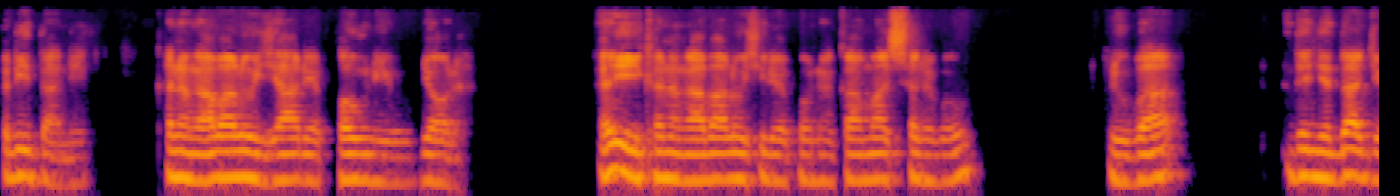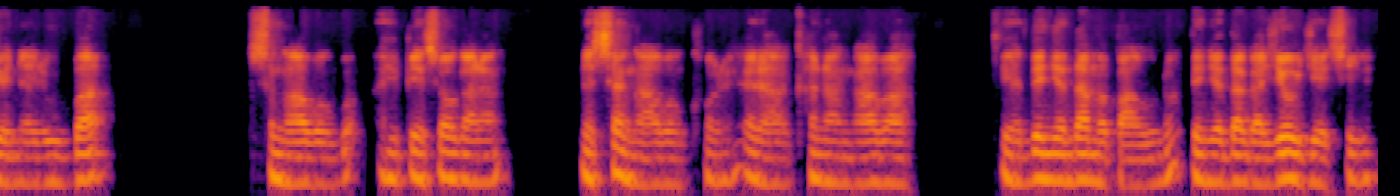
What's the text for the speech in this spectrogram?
ပရိသတ်နေခန္ဓာ၅ပါးလို့ရတဲ့ဘုံတွေကိုပြောတာအဲ့ဒီခန္ဓာ၅ပါးလို့ရှိတဲ့ဘုံနဲ့ကာမဆက်တဲ့ဘုံ ရူပအသိဉာဏ်ကြွယ်တဲ့ရူပ15ပုံပေါ့အဲဒီပိစောကလည်း25ပုံခေါ်တယ်အဲ့ဒါခန္ဓာ5ပါးဒီအသိဉာဏ်မပါဘူးနော်အသိဉာဏ်ကရုပ်ရဲ့ရှိတယ်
